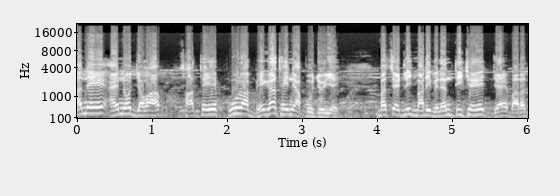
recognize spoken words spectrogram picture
અને એનો જવાબ સાથે પૂરા ભેગા થઈને આપવું જોઈએ. બસ એટલી જ મારી વિનંતી છે. જય ભારત,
